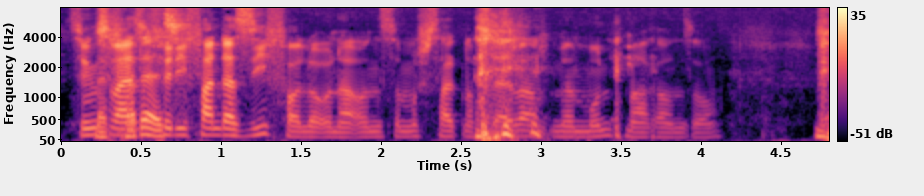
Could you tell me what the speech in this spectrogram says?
Beziehungsweise für die Fantasievolle unter uns. Da musst du es halt noch selber mit dem Mund machen und so.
